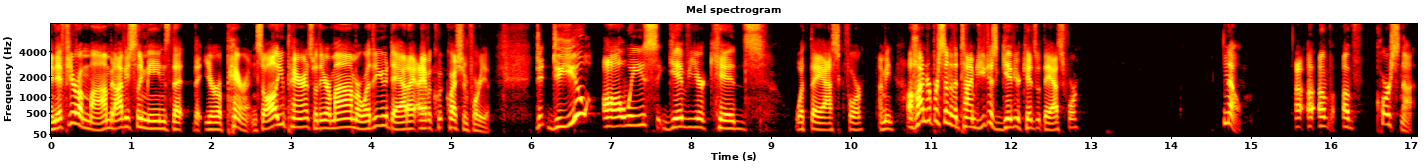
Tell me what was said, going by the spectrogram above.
and if you're a mom, it obviously means that, that you're a parent. And so, all you parents, whether you're a mom or whether you're a dad, I, I have a quick question for you. Do, do you always give your kids what they ask for? I mean, 100% of the time, do you just give your kids what they ask for? No, uh, of, of course not.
